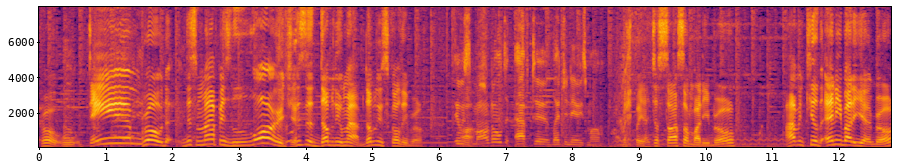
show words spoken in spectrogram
Bro, damn, bro, th this map is large. This is a W map, W Scully, bro. It was oh. modeled after Legendary's mom. Wait, I just saw somebody, bro. I haven't killed anybody yet, bro.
